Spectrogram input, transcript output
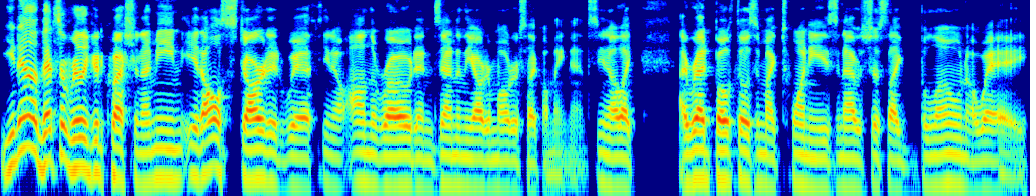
You know, that's a really good question. I mean, it all started with, you know, on the road and Zen and the Art of Motorcycle Maintenance. You know, like I read both those in my 20s and I was just like blown away.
